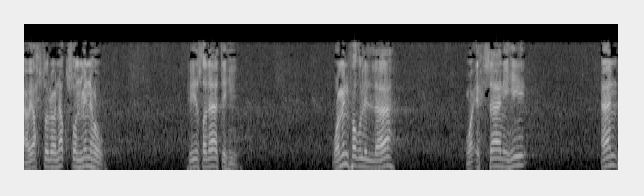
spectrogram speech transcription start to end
أو يحصل نقص منه في صلاته. ومن فضل الله وإحسانه أن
